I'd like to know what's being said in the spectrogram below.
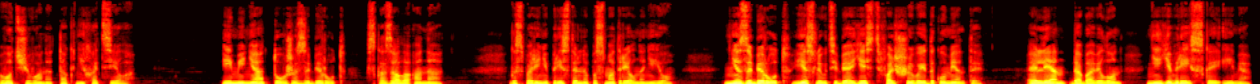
вот чего она так не хотела. «И меня тоже заберут», — сказала она. Гаспарини пристально посмотрел на нее. «Не заберут, если у тебя есть фальшивые документы. Элен, — добавил он, — не еврейское имя».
